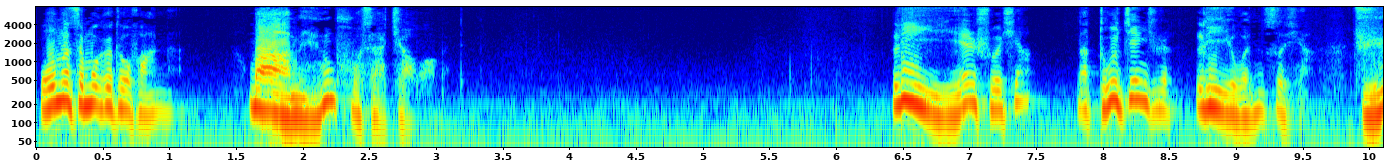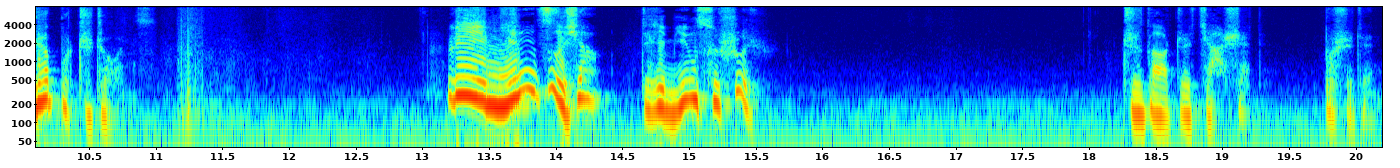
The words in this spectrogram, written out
我们怎么个读法呢？马明菩萨教我们的，立言说相，那读经就是立文字相，绝不执着文字。立名字相这些名词术语，知道这假设的，不是真的。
